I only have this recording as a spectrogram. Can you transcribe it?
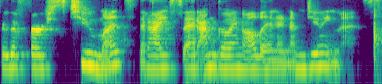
for the first two months that I said, I'm going all in and I'm doing this.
